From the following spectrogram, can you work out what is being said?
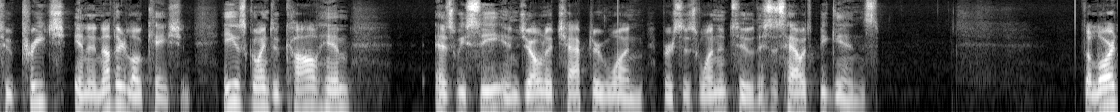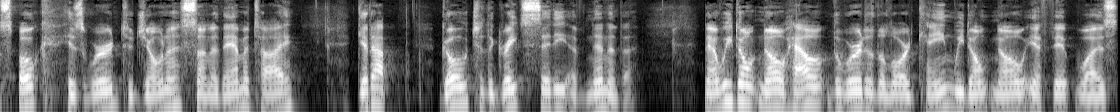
to preach in another location. He is going to call him, as we see in Jonah chapter 1, verses 1 and 2. This is how it begins. The Lord spoke his word to Jonah, son of Amittai Get up, go to the great city of Nineveh. Now, we don't know how the word of the Lord came. We don't know if it was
